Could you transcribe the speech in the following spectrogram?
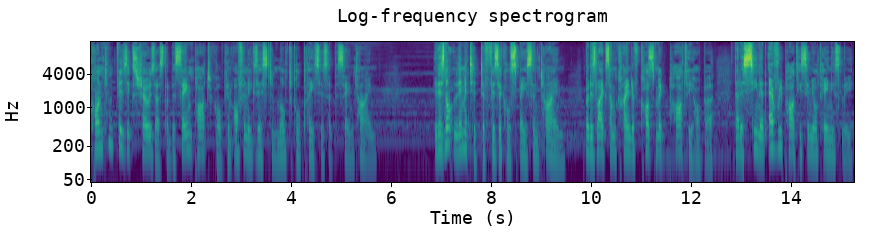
Quantum physics shows us that the same particle can often exist in multiple places at the same time. It is not limited to physical space and time, but is like some kind of cosmic party hopper that is seen at every party simultaneously,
